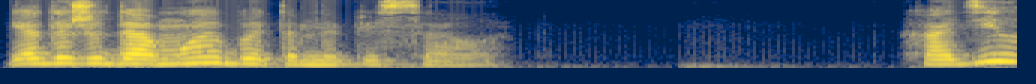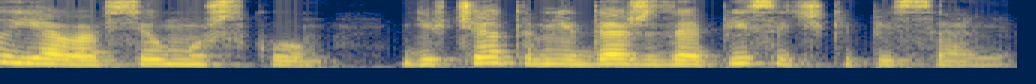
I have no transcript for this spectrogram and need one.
Я даже домой об этом написала. Ходила я во всем мужском. Девчата мне даже записочки писали.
